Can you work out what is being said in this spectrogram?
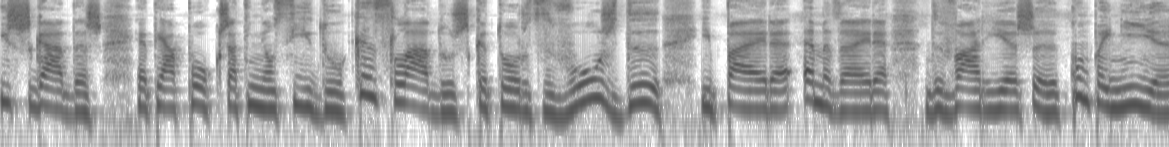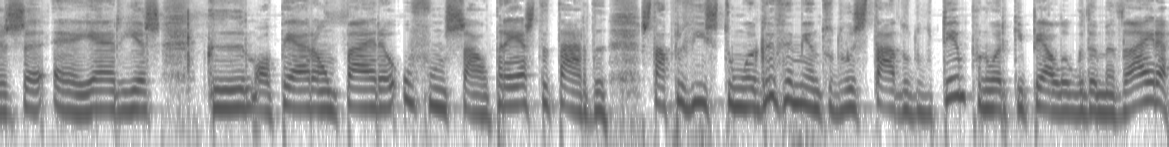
e chegadas. Até há pouco já tinham sido cancelados 14 voos de e para a Madeira de várias uh, companhias uh, aéreas que operam para o Funchal. Para esta tarde está previsto um agravamento do estado do tempo no arquipélago da Madeira,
